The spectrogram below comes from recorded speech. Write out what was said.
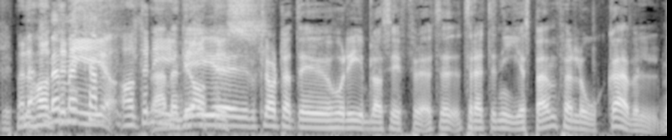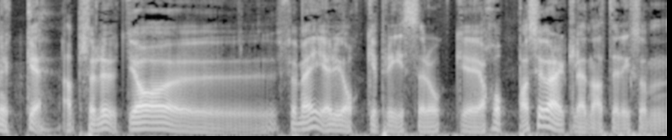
Men, Men- har inte men- ni, men kan- har inte ni Nej men det är gratis? ju klart att det är horribla siffror. T- 39 spänn för en Loka är väl mycket, absolut. Jag, eh, för mig är det ju ockerpriser och eh, jag hoppas ju verkligen att det liksom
